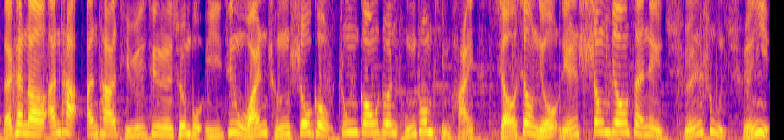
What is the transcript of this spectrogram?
来看到安踏，安踏体育近日宣布已经完成收购中高端童装品牌小象牛，连商标在内全数权益，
